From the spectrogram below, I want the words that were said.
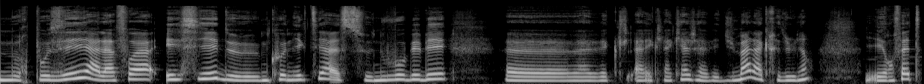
me reposer, à la fois essayer de me connecter à ce nouveau bébé euh, avec avec laquelle j'avais du mal à créer du lien. Et en fait,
